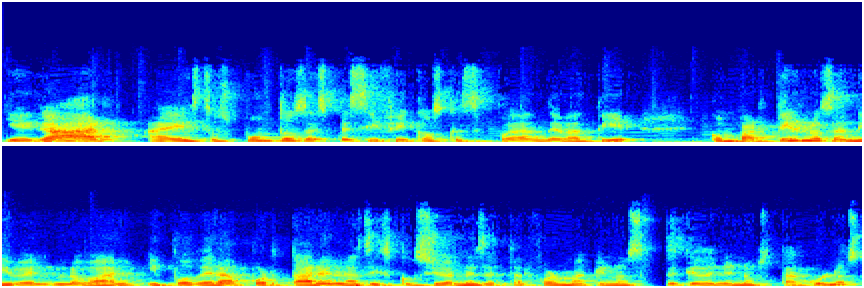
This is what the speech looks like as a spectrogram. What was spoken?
llegar a estos puntos específicos que se puedan debatir, compartirlos a nivel global y poder aportar en las discusiones de tal forma que no se queden en obstáculos,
